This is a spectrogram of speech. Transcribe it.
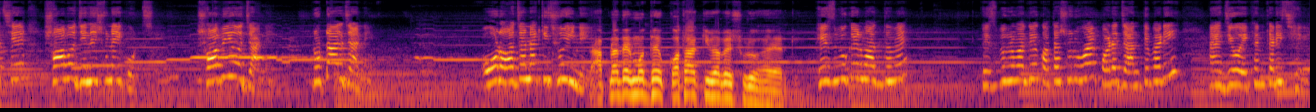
আছে সব ও জেনে শুনেই করছে। সবই ও জানে। টোটাল জানে। ওর অজানা কিছুই নেই। আপনাদের মধ্যে কথা কীভাবে শুরু হয় আর কি? ফেসবুকের মাধ্যমে। ফেসবুকের মাধ্যমে কথা শুরু হয় পরে জানতে পারি আহ, যে ও এখানকারই ছেলে।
